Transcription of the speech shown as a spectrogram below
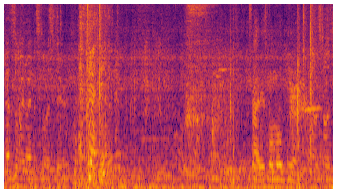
That's the way to end the store stairs. Try this one more again. Oh, so it's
